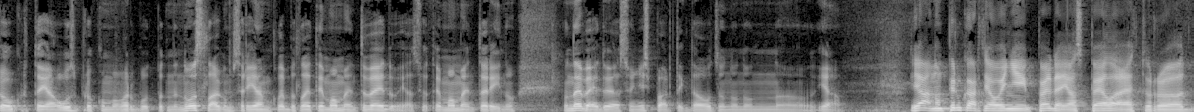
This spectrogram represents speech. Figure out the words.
kaut kur tajā uzbrukumā varbūt pat ne noslēgums ir jāmeklē, bet lai tie momenti veidojās, jo tie momenti arī nu, nu neveidojās viņi vispār tik daudz. Un, un, un, jā. Jā, nu, pirmkārt, jau viņi pēdējā spēlē tur uh,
